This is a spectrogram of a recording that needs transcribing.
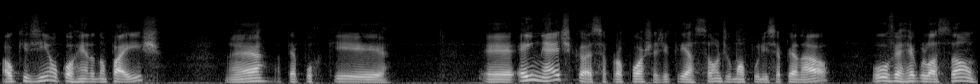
ao que vinha ocorrendo no país, né? até porque é, é inédita essa proposta de criação de uma polícia penal. Houve a regulação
